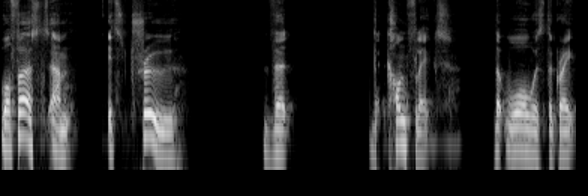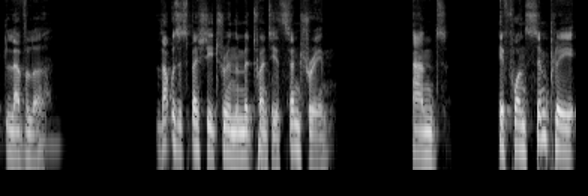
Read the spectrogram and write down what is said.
Well, first, um, it's true that the conflict, that war was the great leveler. That was especially true in the mid 20th century. And if one simply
